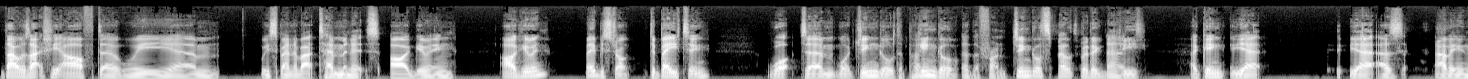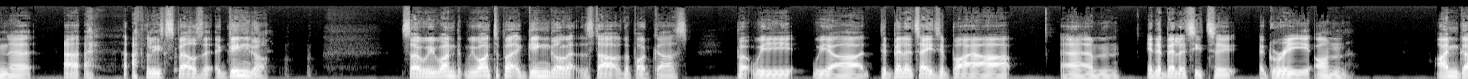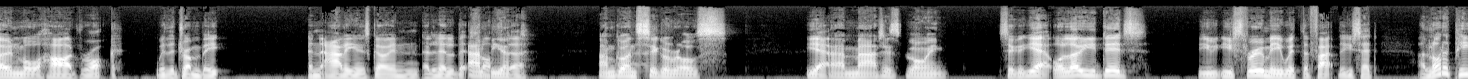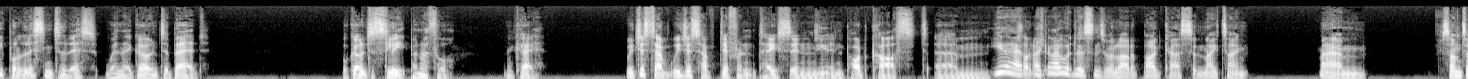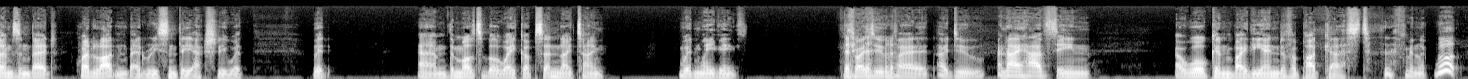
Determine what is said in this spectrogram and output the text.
that was actually after we um, we spent about ten minutes arguing, arguing, maybe strong, debating what um, what jingle to put Jingle, at the front. jingle spelled with a Uh, G. A ging, yeah, yeah. As Aline uh, uh, Aline spells it, a gingle. So we want we want to put a gingle at the start of the podcast, but we we are debilitated by our um, inability to agree on. I'm going more hard rock with a drum beat, and Ali is going a little bit Ambient. softer. I'm going Sigur Rós. Yeah, Uh, Matt is going. So yeah, although you did, you you threw me with the fact that you said a lot of people listen to this when they're going to bed or going to sleep, and I thought, okay, we just have we just have different tastes in you- in podcast. Um, Yeah, like I would listen to a lot of podcasts at nighttime. Um, sometimes in bed, quite a lot in bed recently, actually, with with um the multiple wake ups at nighttime with meetings. So I do, uh, I do, and I have been awoken by the end of a podcast. I've been like, what?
